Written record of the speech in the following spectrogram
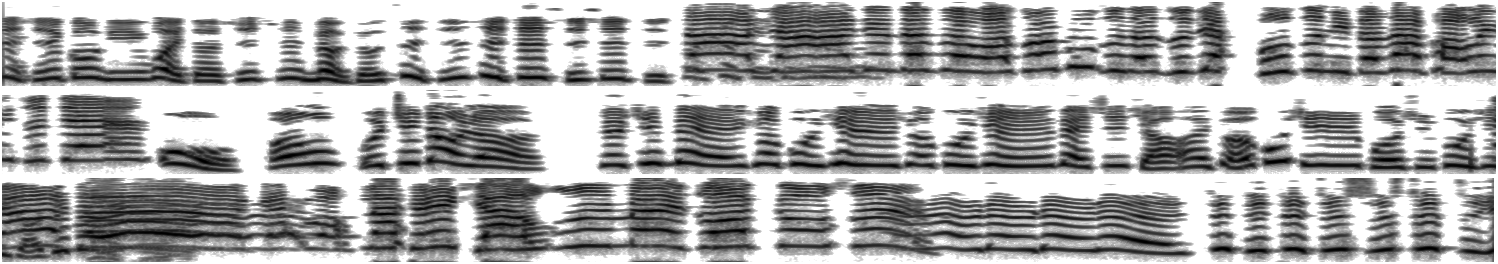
四十公里外的石狮庙有四十四只石狮子。大侠，现在是我说兔子的时间，不是你的绕口令时间。哦，好，我知道了。小师妹说故事，说故事，妹是小爱说故事，我是故事小师妹。给我来听小师妹说故事。四十四只石狮子也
